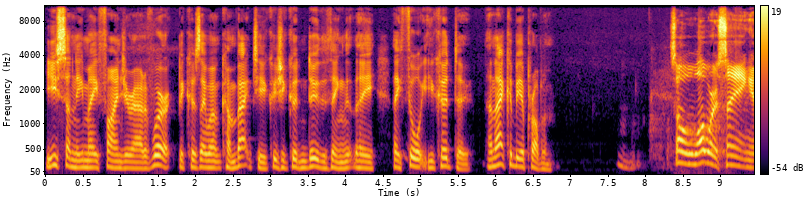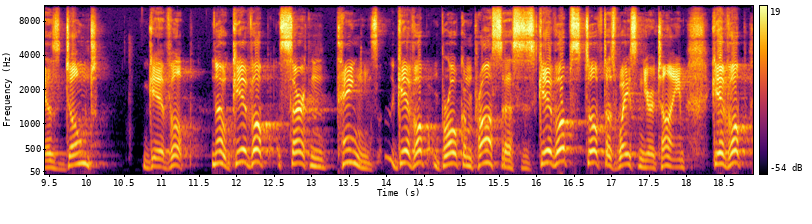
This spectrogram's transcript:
you suddenly may find you're out of work because they won't come back to you because you couldn't do the thing that they, they thought you could do. And that could be a problem. So, what we're saying is don't give up. No, give up certain things. Give up broken processes. Give up stuff that's wasting your time. Give up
